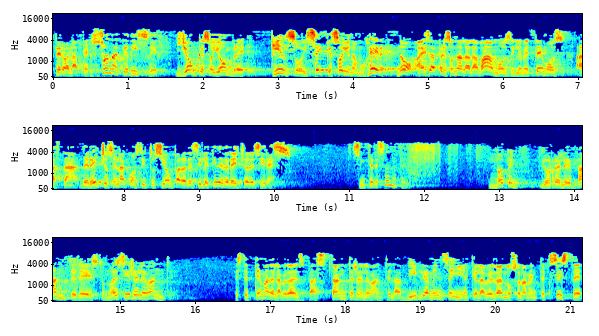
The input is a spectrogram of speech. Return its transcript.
Pero a la persona que dice, yo aunque soy hombre, pienso y sé que soy una mujer, no, a esa persona la lavamos y le metemos hasta derechos en la constitución para decirle tiene derecho a decir eso. Es interesante. Noten lo relevante de esto, no es irrelevante. Este tema de la verdad es bastante relevante. La Biblia me enseña que la verdad no solamente existe,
